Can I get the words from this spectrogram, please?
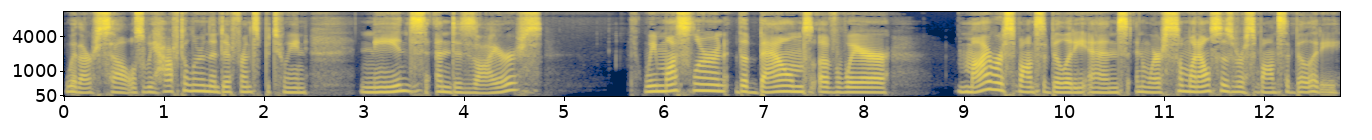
with ourselves. We have to learn the difference between needs and desires. We must learn the bounds of where my responsibility ends and where someone else's responsibility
